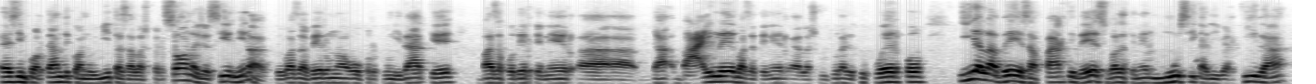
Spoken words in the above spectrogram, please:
es importante cuando invitas a las personas, decir, mira, tú vas a ver una oportunidad que vas a poder tener uh, da, baile, vas a tener uh, la escultura de tu cuerpo y a la vez, aparte de eso, vas a tener música divertida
